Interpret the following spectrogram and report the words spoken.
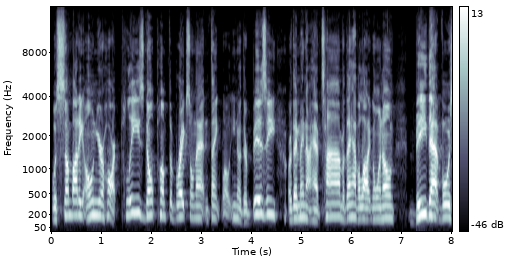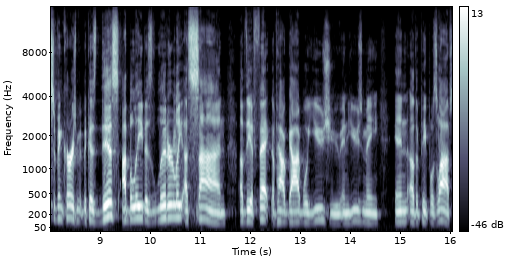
with somebody on your heart, please don't pump the brakes on that and think, well, you know, they're busy or they may not have time or they have a lot going on. Be that voice of encouragement because this, I believe, is literally a sign of the effect of how God will use you and use me in other people's lives.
